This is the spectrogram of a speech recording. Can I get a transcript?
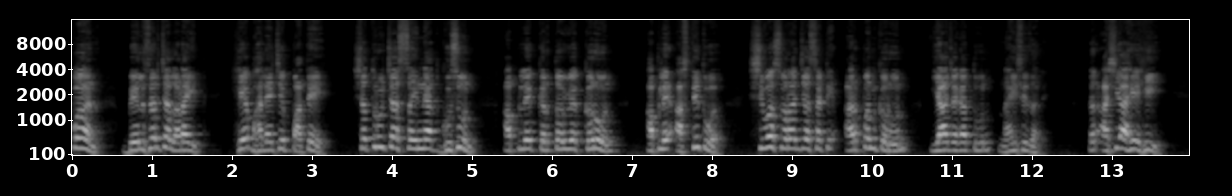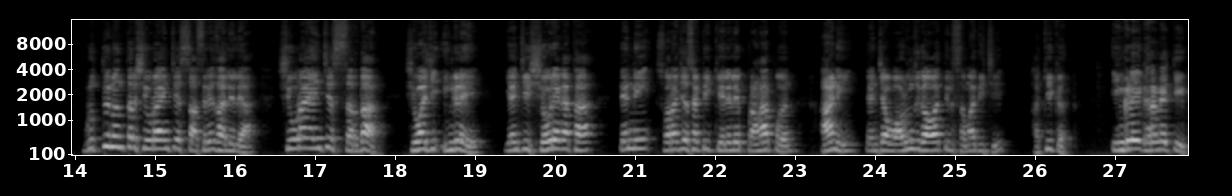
पण बेलसरच्या लढाईत हे भाल्याचे पाते शत्रूच्या सैन्यात घुसून आपले कर्तव्य करून आपले अस्तित्व शिवस्वराज्यासाठी अर्पण करून या जगातून नाहीसे झाले. तर अशी आहे ही. मृत्यूनंतर शिवरायांचे सासरे झालेल्या शिवरायांचे सरदार शिवाजी इंगळे यांची शौर्यगाथा त्यांनी स्वराज्यासाठी केलेले प्राणार्पण आणि त्यांच्या वाळुंज गावातील समाधीची हकीकत. इंगळे घराण्यातील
